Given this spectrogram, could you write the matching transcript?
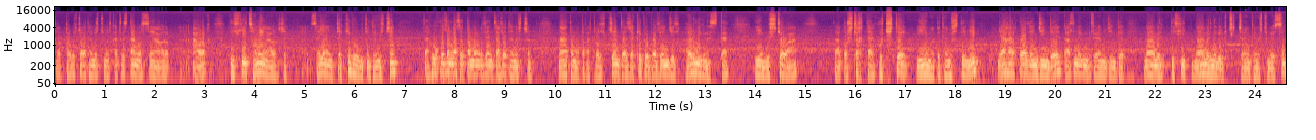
тоглож байгаа тамирчин бол Казахстан улсын авраг дэлхийн цомын авраг Саян Жакипов гэж тамирчин. За хүүх булангаас одоо Монголын залуу тамирчин наадам одоо тулж जैन. За Жакипов бол энэ жил 21 настай ийм өсч яваа. За дуршлагтай, хүчтэй ийм одоо тамирчтай нэг Яг харахгүй бол энэ жиндээ 71 кг жиндээ номер дэлхийд номер 1-ээр бичиж байгаа юм тамирчин байсан.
